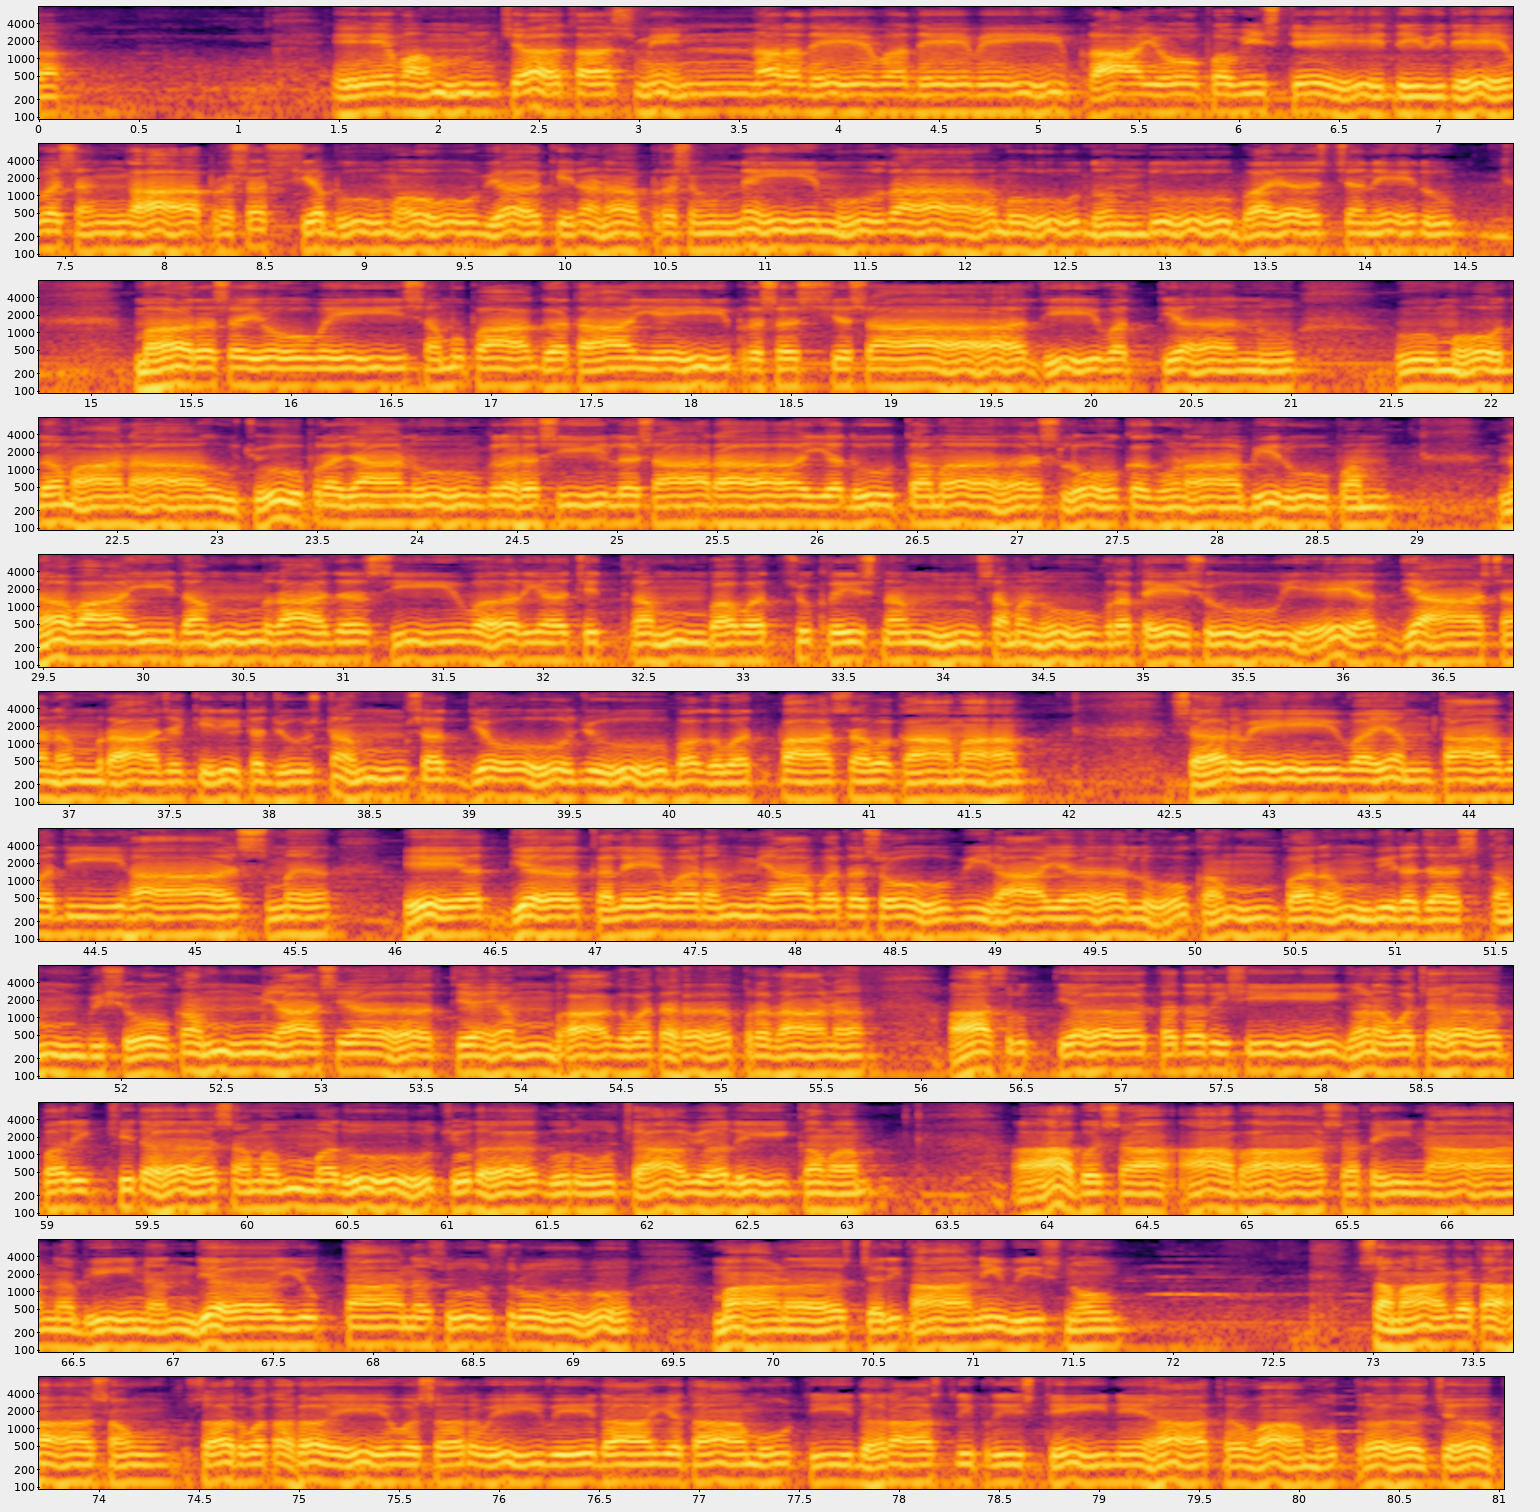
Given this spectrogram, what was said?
एवं च तस्मिन्नरदेवदेवै प्रायोपविष्टे दिवि देवसङ्घा प्रशस्य भूमौ व्यकिरणप्रसूनै मुदा मुहुदुन्दुभयश्च नेदु। महर्षयो वै समुपागतायै प्रशस्य साधिवत्यनु मोदमाना ऊचु प्रजानुग्रहशीलसारा यदुतमश्लोकगुणाभिरूपम् न वा इदं राजसीवर्यचित्रं भवत्सु कृष्णं समनुव्रतेषु ये अध्यासनं राजकिरीटजुष्टं सद्यो जुः सर्वे वयं तावदिहास्म हे अद्य कलेवरं यावदशो विहाय लोकं परं विरजस्कं विशोकं यास्यत्ययं भागवतः प्रधान। आश्रित्य तदऋषि गणवचः परीक्षितः समं मधुच्युत गुरुचाव्यलीकमम् आभसा आभासतैनानभिनन्द्य युक्तान् शुश्रूमाणश्चरितानि विष्णौ। समागतः सर्वतः एव सर्वै वेदा यथा मूर्तिधरा स्त्रीपृष्ठे नेहाथवामुत्र च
